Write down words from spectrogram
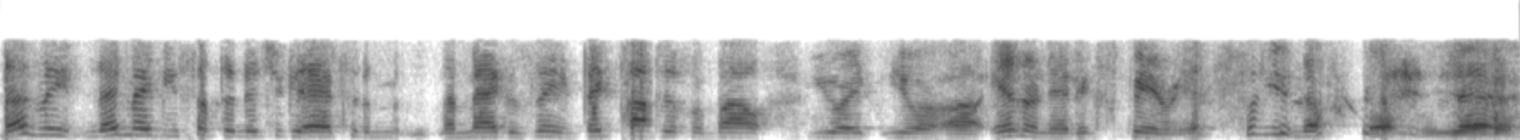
that may that may be something that you could add to the, the magazine. Think positive about your your uh, internet experience. You know, yeah,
